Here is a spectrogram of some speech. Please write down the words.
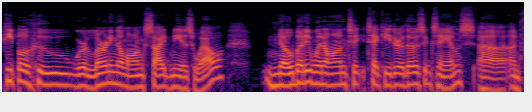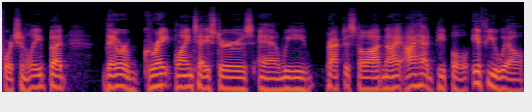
people who were learning alongside me as well. Nobody went on to take either of those exams, uh, unfortunately, but they were great blind tasters and we practiced a lot. And I, I had people, if you will,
